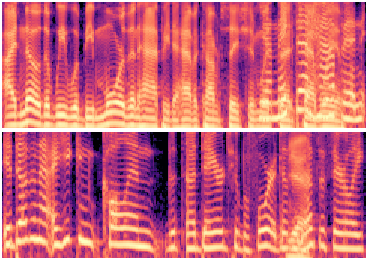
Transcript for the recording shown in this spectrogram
I I know that we would be more than happy to have a conversation Yeah, with make uh, that Chad happen. Williams. It doesn't. Ha- he can call in the, a day or two before. It doesn't Yeah. necessarily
